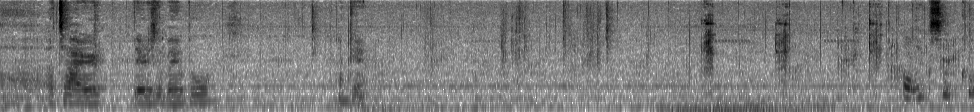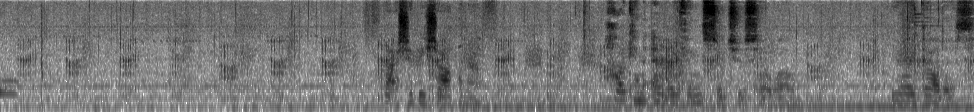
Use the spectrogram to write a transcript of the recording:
uh, attire there's available. Okay. Looks so cool. That should be sharp enough. How can everything suit you so well? You're a goddess.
